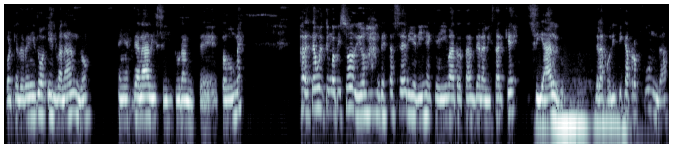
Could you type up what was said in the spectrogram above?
porque lo he venido hilvanando en este análisis durante todo un mes. Para este último episodio de esta serie dije que iba a tratar de analizar que si algo de la política profunda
